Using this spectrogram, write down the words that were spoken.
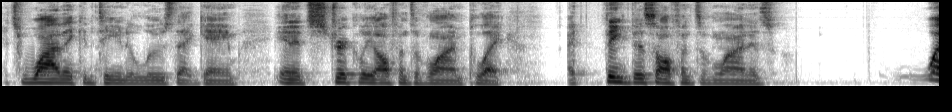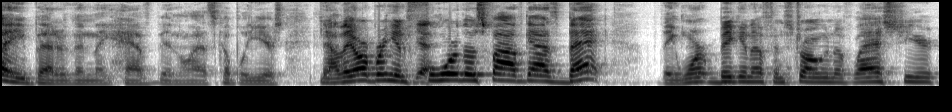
It's why they continue to lose that game and it's strictly offensive line play. I think this offensive line is way better than they have been the last couple of years. Now they are bringing Yeah. four of those five guys back. They weren't big enough and strong enough last year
